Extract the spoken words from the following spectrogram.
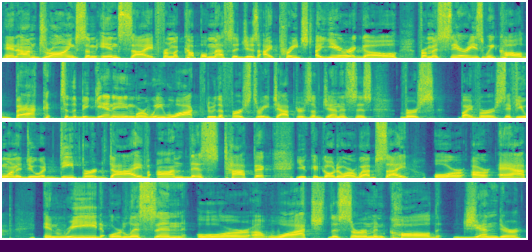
And I'm drawing some insight from a couple messages I preached a year ago from a series we called Back to the Beginning, where we walked through the first three chapters of Genesis, verse by verse. If you want to do a deeper dive on this topic, you could go to our website or our app and read or listen or uh, watch the sermon called Gender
